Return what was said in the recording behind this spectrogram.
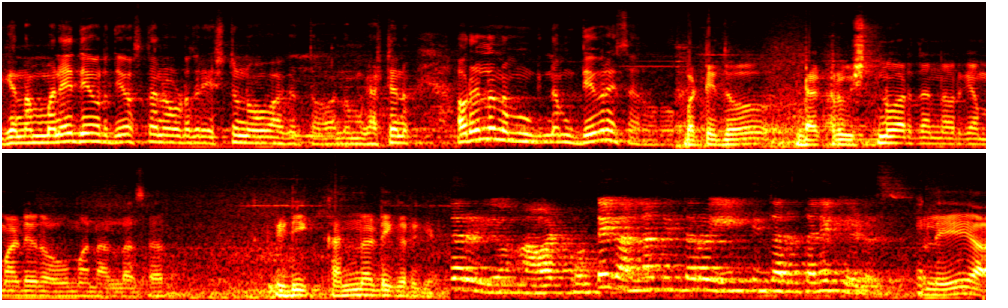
ಈಗ ನಮ್ಮ ಮನೆ ದೇವ್ರ ದೇವಸ್ಥಾನ ಹೊಡೆದ್ರೆ ಎಷ್ಟು ನೋವಾಗುತ್ತೋ ನಮ್ಗೆ ಅಷ್ಟೇ ಅವರೆಲ್ಲ ನಮ್ಗೆ ನಮ್ಗೆ ದೇವರೇ ಸರ್ ಅವರು. ಬಟ್ ಇದು ಡಾಕ್ಟರ್ ವಿಷ್ಣುವರ್ಧನ್ ಅವ್ರಿಗೆ ಮಾಡಿರೋ ಅವಮಾನ ಅಲ್ಲ ಸರ್. ಇಡೀ ಕನ್ನಡಿಗರಿಗೆ. ಹೊಟ್ಟೆಗೆ ಅನ್ನ ತಿಂತಾರೋ ಏನ್ ತಿಂತಾರಂತಾನೆ ಕೇಳಿಸ್ ಅಲ್ಲಿ ಆ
